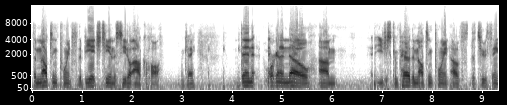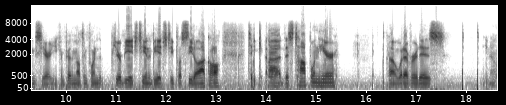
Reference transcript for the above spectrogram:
the melting point for the BHT and the cetyl alcohol, okay, then we're going to know, um, you just compare the melting point of the two things here. You compare the melting point of the pure BHT and the BHT plus cetyl alcohol. Take uh, this top one here, uh, whatever it is, you know,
